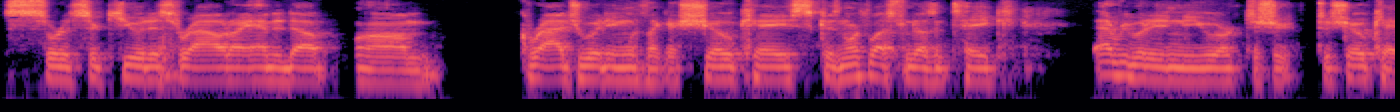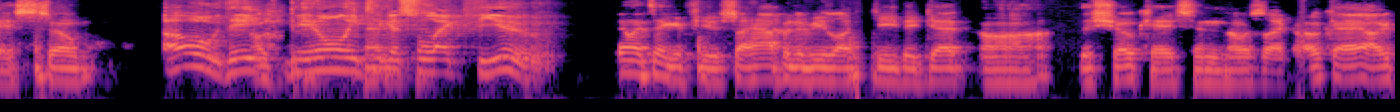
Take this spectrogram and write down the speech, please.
sort of circuitous route, I ended up um, graduating with like a showcase because Northwestern doesn't take everybody in New York to, sh- to showcase. So, oh, they, they only take a select few. They only take a few. So I happened to be lucky to get uh, the showcase, and I was like, okay, I'll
